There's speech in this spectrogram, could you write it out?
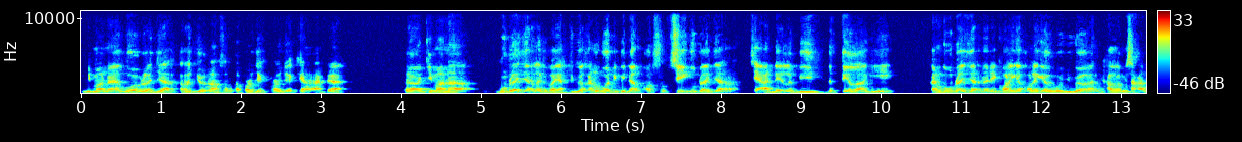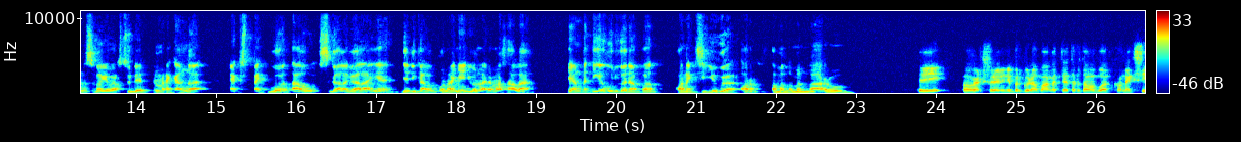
di mana gue belajar terjun langsung ke project-project yang ada. Nah, gimana gue belajar lebih banyak juga kan gue di bidang konstruksi gue belajar CAD lebih detail lagi. Kan gue belajar dari kolega-kolega gue juga kan. Kalau misalkan sebagai work student mereka nggak expect gue tahu segala-galanya. Jadi kalau gue nanya juga gak ada masalah. Yang ketiga gue juga dapat koneksi juga orang teman-teman baru. Jadi work student ini berguna banget ya terutama buat koneksi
